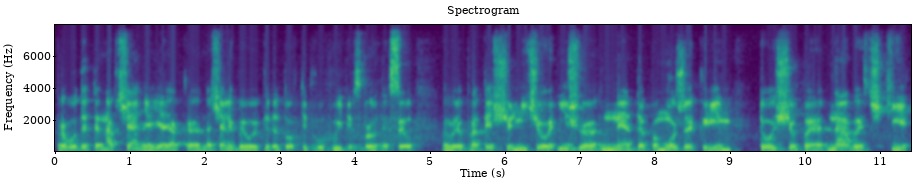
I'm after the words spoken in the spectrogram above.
проводити навчання. Я, як е, начальник бойової підготовки двох видів збройних сил, говорю про те, що нічого іншого не допоможе, крім того, щоб навички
